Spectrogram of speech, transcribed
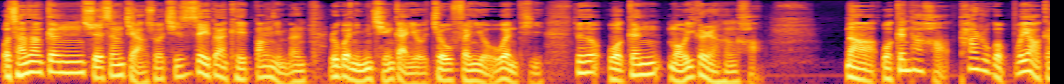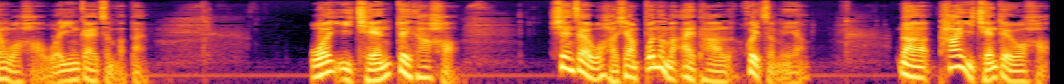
我常常跟学生讲说，其实这一段可以帮你们，如果你们情感有纠纷、有问题，就是说我跟某一个人很好，那我跟他好，他如果不要跟我好，我应该怎么办？我以前对他好，现在我好像不那么爱他了，会怎么样？那他以前对我好，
